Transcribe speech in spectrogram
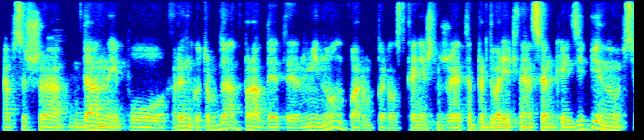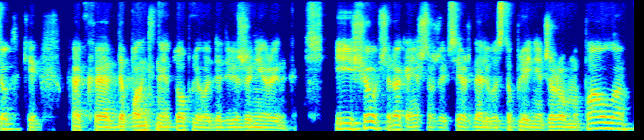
а в США, данные по рынку труда, правда, это не non-farm payrolls, конечно же, это предварительная оценка EDP, но все-таки как э, дополнительное топливо для движения рынка. И еще вчера, конечно же, все ждали выступления Джерома Паула,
